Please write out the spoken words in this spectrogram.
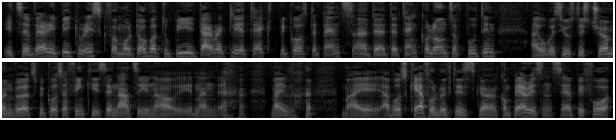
It's a very big risk for Moldova to be directly attacked because the, bands, uh, the, the tank columns of Putin. I always use these German words because I think he's a Nazi now. Man, my, my, I was careful with these uh, comparisons uh, before,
